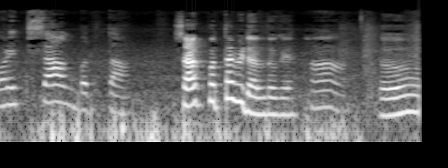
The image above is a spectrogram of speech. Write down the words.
और एक साग बत्ता। साग पत्ता भी डाल दोगे? हाँ। ओह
